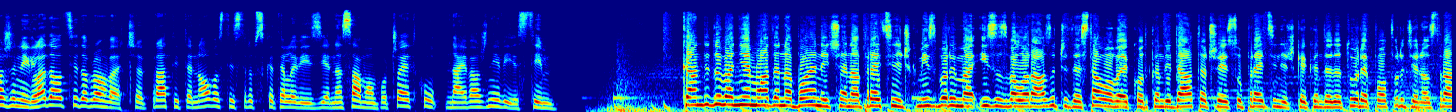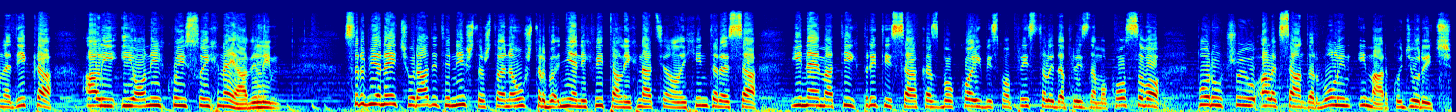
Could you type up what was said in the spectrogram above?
Uvaženi gledalci, vam večer. Pratite novosti Srpske televizije. Na samom početku, najvažnije vijesti. Kandidovanje Mladena Bojanića na predsjedničkim izborima izazvalo različite stavove kod kandidata čije su predsjedničke kandidature potvrđene od strane Dika, ali i onih koji su ih najavili. Srbija neće uraditi ništa što je na uštrb njenih vitalnih nacionalnih interesa i nema tih pritisaka zbog kojih bismo pristali da priznamo Kosovo, poručuju Aleksandar Vulin i Marko Đurić.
